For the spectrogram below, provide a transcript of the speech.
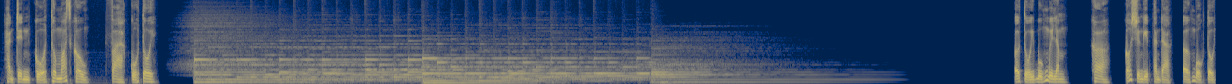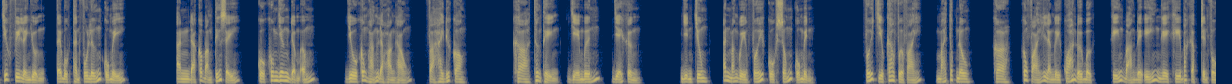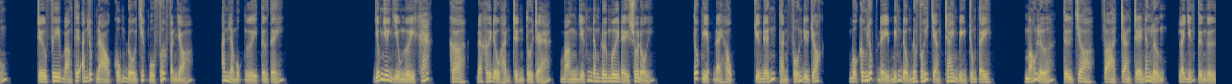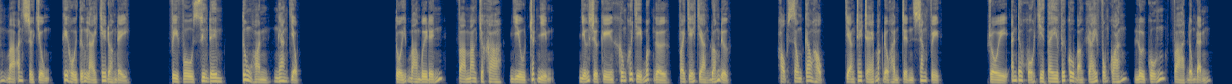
Hành trình của Thomas Cole và của tôi Ở tuổi 45, Kha có sự nghiệp thành đạt ở một tổ chức phi lợi nhuận tại một thành phố lớn của Mỹ. Anh đã có bằng tiến sĩ, cuộc hôn nhân đầm ấm, dù không hẳn là hoàn hảo, và hai đứa con. Kha thân thiện, dễ mến, dễ gần. Nhìn chung, anh mãn nguyện với cuộc sống của mình. Với chiều cao vừa phải, mái tóc nâu, Kha không phải là người quá nổi bật khiến bạn để ý ngay khi bắt gặp trên phố trừ phi bạn thấy anh lúc nào cũng đội chiếc mũ phớt vành nhỏ. Anh là một người tử tế. Giống như nhiều người khác, Kha đã khởi đầu hành trình tuổi trẻ bằng những năm đôi mươi đầy sôi nổi. Tốt nghiệp đại học, chuyển đến thành phố New York, một cơn lốc đầy biến động đối với chàng trai miền Trung Tây. Máu lửa, tự do và tràn trề năng lượng là những từ ngữ mà anh sử dụng khi hồi tưởng lại giai đoạn này. Vì phù xuyên đêm, tung hoành ngang dọc tuổi 30 đến và mang cho Kha nhiều trách nhiệm. Những sự kiện không có gì bất ngờ và dễ dàng đoán được. Học xong cao học, chàng trai trẻ bắt đầu hành trình sang Việt. Rồi anh đau khổ chia tay với cô bạn gái phóng khoáng, lôi cuốn và động đảnh.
